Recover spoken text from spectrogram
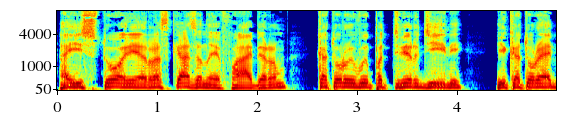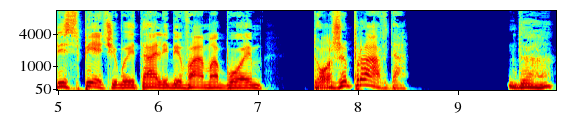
«А история, рассказанная Фабером, которую вы подтвердили и которая обеспечивает алиби вам обоим, тоже правда?» «Да».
